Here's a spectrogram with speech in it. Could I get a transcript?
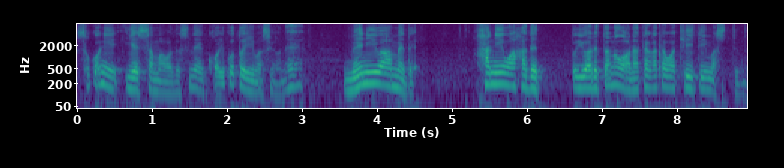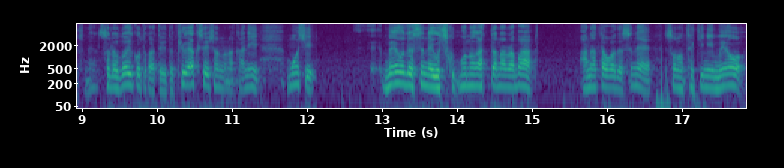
そこにイエス様はですねこういうことを言いますよね。目には目で歯には歯でと言われたのをあなた方は聞いていますって言うんですね。それはどういうことかというと旧約聖書の中にもし目をですね打つものがあったならばあなたはですねその敵に目を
